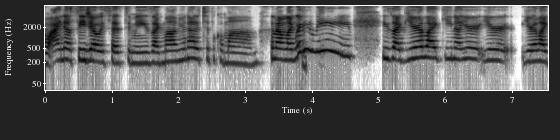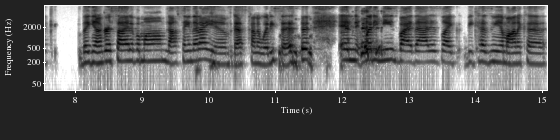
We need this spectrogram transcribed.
well, I know CJ always says to me, he's like, "Mom, you're not a typical mom." And I'm like, "What do you mean?" He's like, "You're like, you know, you're you're you're like the younger side of a mom." Not saying that I am, but that's kind of what he says. And what he means by that is like because me and Monica,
